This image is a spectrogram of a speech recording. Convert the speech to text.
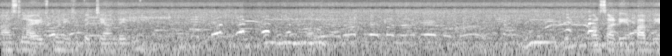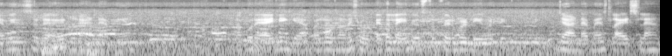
ਆ ਸਲਾਈਡ ਬਣੀ ਸੀ ਬੱਚਿਆਂ ਦੇ ਲਈ ਔਰ ਸਾਡੀਆਂ ਭਾਬੀਆਂ ਵੀ ਸਲਾਈਡ ਲੈਣ ਲੱਗ ਪਈਆਂ ਉਹਨਾਂ ਕੋਲ ਰਹਿ ਨਹੀਂ ਗਿਆ, ਪਹਿਲਾਂ ਉਹਨਾਂ ਨੇ ਛੋਟੇ ਤੋਂ ਲਈ ਉਸ ਤੋਂ ਫਿਰ ਵੱਡੀ ਵੱਡੀ। ਜਾਣ ਲੱਗ ਪਏ ਸਲਾਈਡਸ ਲੈਣ।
